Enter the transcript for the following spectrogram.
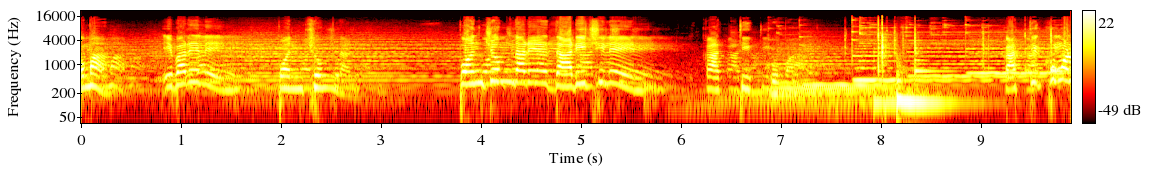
ওমা, এবার এলেন পঞ্চম দ্বারে। পঞ্চম দ্বারের দাড়ি ছিলেন কার্তিক কুমার। কার্তিক কুমার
